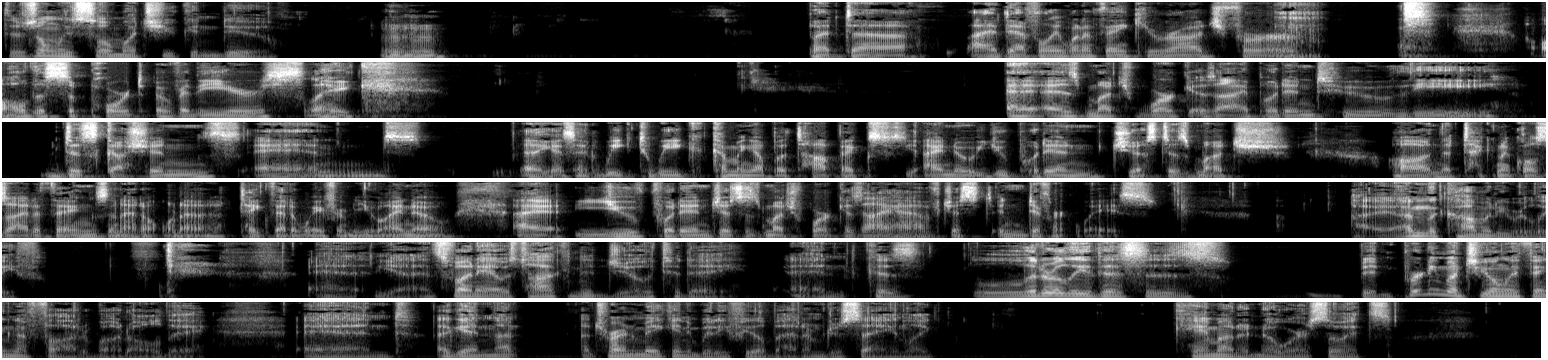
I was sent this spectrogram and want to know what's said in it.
there's only so much you can do. Mm-hmm. But uh, I definitely want to thank you, Raj, for all the support over the years. Like, as much work as I put into the discussions and, like I said, week to week coming up with topics, I know you put in just as much on the technical side of things, and I don't want to take that away from you. I know I, you've put in just as much work as I have, just in different ways. I, am the comedy relief. and yeah, it's funny. I was talking to Joe today, and because literally this has been pretty much the only thing I've thought about all day. And again, not not trying to make anybody feel bad. I'm just saying, like, came out of nowhere, so it's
